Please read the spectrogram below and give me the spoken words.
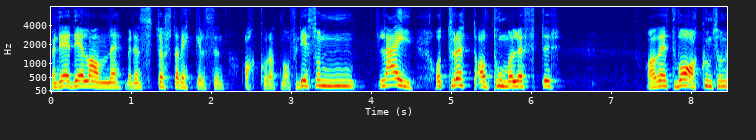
Men det er det landet med den største vekkelsen akkurat nå. For de er så lei og trøtt av tomme løfter. Av et vakuum som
